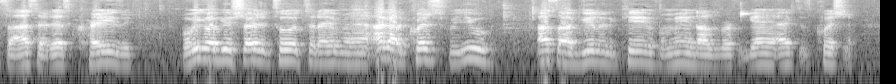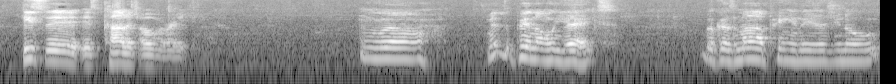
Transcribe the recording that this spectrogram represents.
So I said that's crazy. But we gonna get straight into it today, man. I got a question for you. I saw Gillie Da Kid from Million Dollaz Worth of Game ask this question. He said is college overrated? Well, it depends on who you ask. Because my opinion is, you know,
